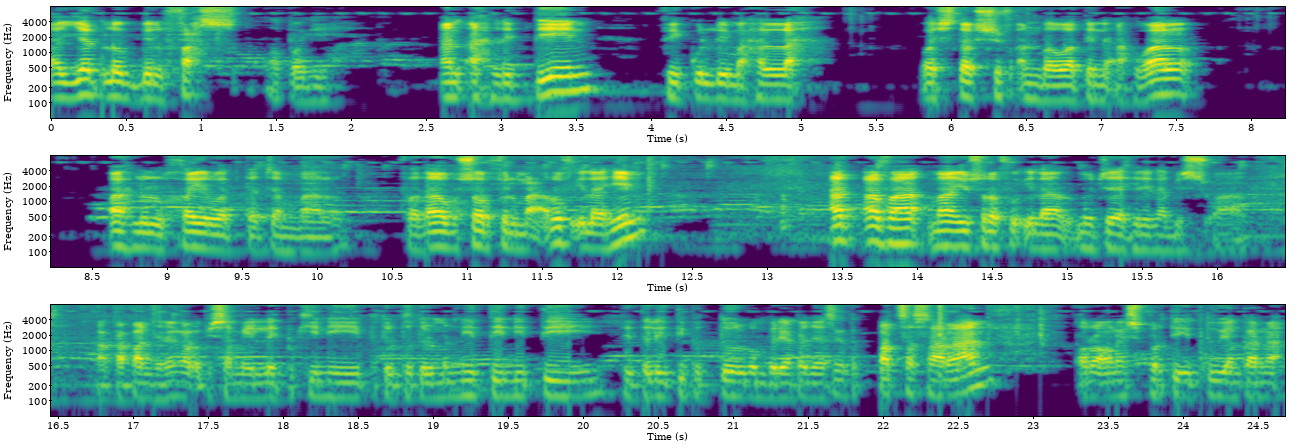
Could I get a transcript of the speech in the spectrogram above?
ayat bil fas apa lagi an ahli din fi kulli mahallah wa istakshif an bawatin ahwal ahlul khair wa tajammal. Fadhaw fil ma'ruf ilahim apa ma yusrafu ila mujahilin bisual maka panjenengan kalau bisa milih begini betul-betul meniti-niti diteliti betul pemberian panjenengan tepat sasaran orang-orang seperti itu yang karena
